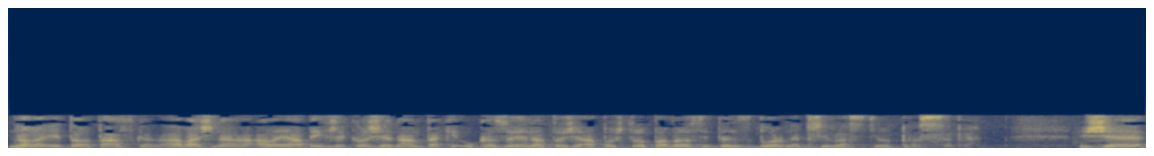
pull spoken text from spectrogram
No, je to otázka závažná, ale já bych řekl, že nám taky ukazuje na to, že apoštol Pavel si ten zbor nepřivlastil pro sebe. Že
